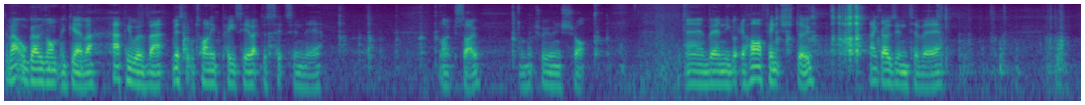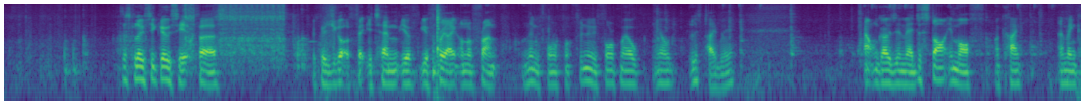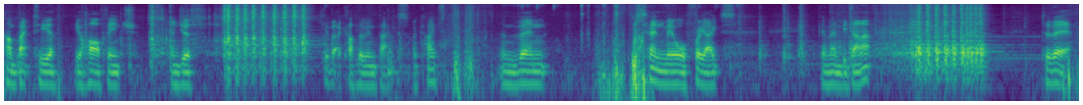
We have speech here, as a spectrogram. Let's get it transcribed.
So that all goes on together, happy with that. This little tiny piece here, that just sits in there like so. And make sure you're in shot. And then you've got your half inch stew. That goes into there. Just loosey goosey at first because you've got to fit your 10, your, your 3.8 on the front. I'm nearly falling off, nearly falling off my, old, my old lift table here. That one goes in there. Just start him off, okay? And then come back to your, your half inch and just give it a couple of impacts, okay? And then 10 mil or 3 eighths can then be done up to there.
